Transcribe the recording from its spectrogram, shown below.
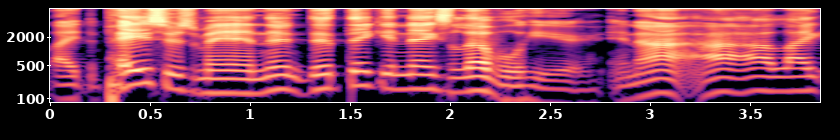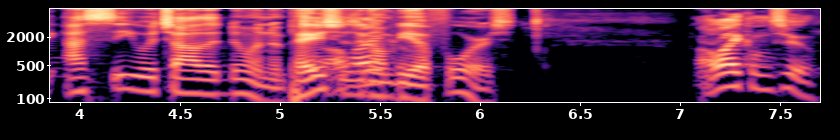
Like the Pacers, man, they're they're thinking next level here, and I I, I like I see what y'all are doing. The Pacers are gonna be a force. I like them too.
